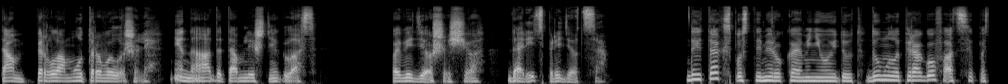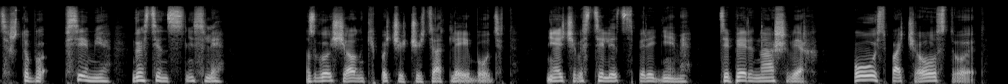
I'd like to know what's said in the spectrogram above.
Там перламутр выложили. Не надо там лишних глаз. Поведешь еще, дарить придется». Да и так с пустыми руками не уйдут. Думала пирогов отсыпать, чтобы в семье гостинцы снесли. Сгущенки по чуть-чуть отлей будет. Нечего стелиться перед ними. Теперь наш верх. Пусть почувствует.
